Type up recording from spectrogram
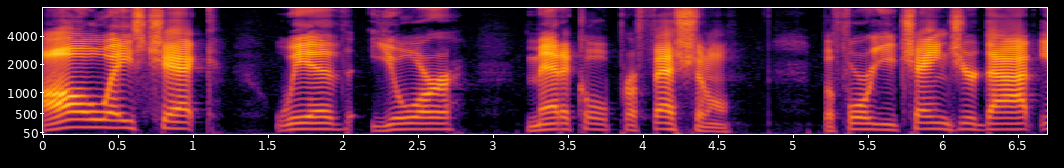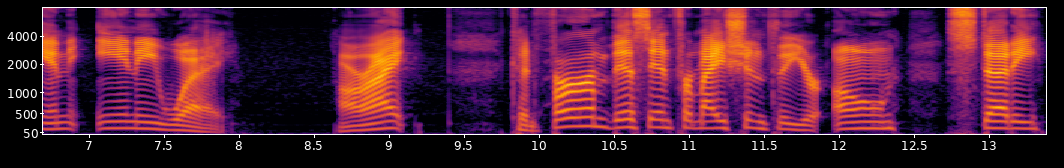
Always check with your medical professional before you change your diet in any way. All right? Confirm this information through your own study,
